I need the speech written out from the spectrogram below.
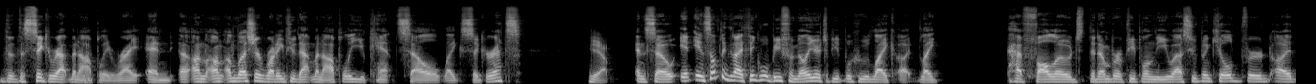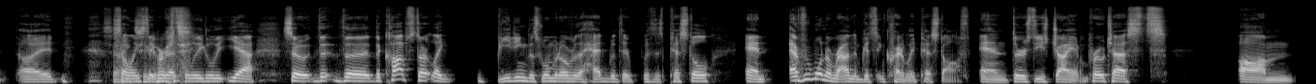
the, the cigarette monopoly right and uh, un, un, unless you're running through that monopoly you can't sell like cigarettes yeah and so in, in something that i think will be familiar to people who like uh, like have followed the number of people in the U.S. who've been killed for uh, uh, selling, selling cigarettes. cigarettes illegally. Yeah, so the the the cops start like beating this woman over the head with their with his pistol, and everyone around them gets incredibly pissed off. And there's these giant protests. Um,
